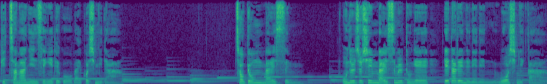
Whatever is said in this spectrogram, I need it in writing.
비참한 인생이 되고 말 것입니다. 적용 말씀. 오늘 주신 말씀을 통해 깨달은 은혜는 무엇입니까?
